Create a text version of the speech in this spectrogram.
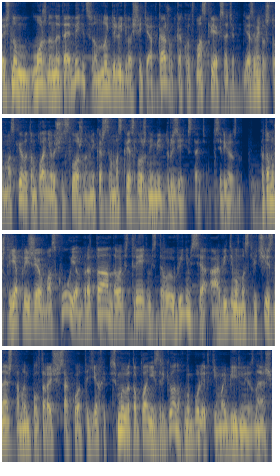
То есть, ну, можно на это обидеться, но многие люди вообще тебе откажут, как вот в Москве, кстати. Я заметил, что в Москве в этом плане очень сложно. Мне кажется, в Москве сложно иметь друзей, кстати, серьезно. Потому что я приезжаю в Москву, я, братан, давай встретимся, давай увидимся, а, видимо, москвичи, знаешь, там им полтора часа куда-то ехать. То есть мы в этом плане из регионов, мы более такие мобильные, знаешь.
